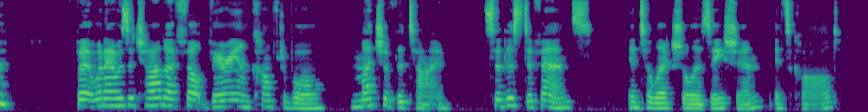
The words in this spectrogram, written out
but when I was a child, I felt very uncomfortable much of the time. So, this defense, intellectualization, it's called,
